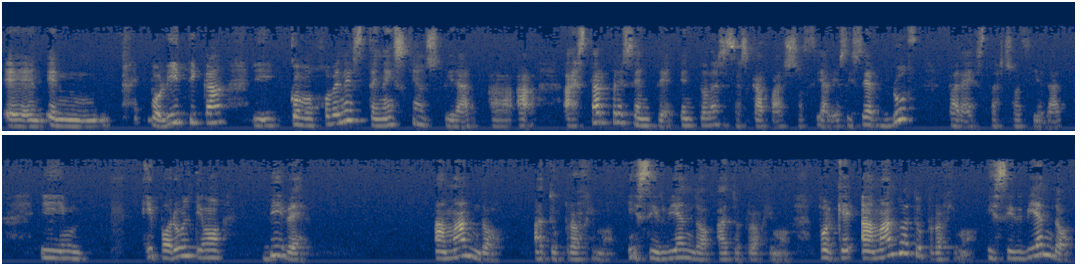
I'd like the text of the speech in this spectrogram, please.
en, en política. Y como jóvenes tenéis que inspirar a, a estar presente en todas esas capas sociales y ser luz para esta sociedad. Y, y por último, vive amando a tu prójimo y sirviendo a tu prójimo, porque amando a tu prójimo y sirviendo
